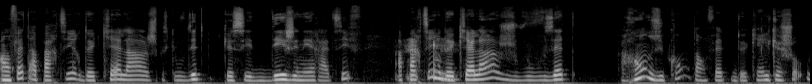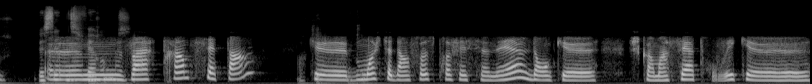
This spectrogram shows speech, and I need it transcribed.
en fait, à partir de quel âge, parce que vous dites que c'est dégénératif, à partir de quel âge vous vous êtes rendu compte, en fait, de quelque chose, de cette euh, différence? Vers 37 ans, que moi, j'étais danseuse professionnelle, donc euh, je commençais à trouver que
